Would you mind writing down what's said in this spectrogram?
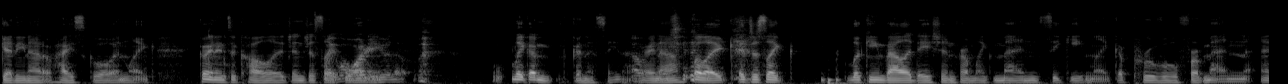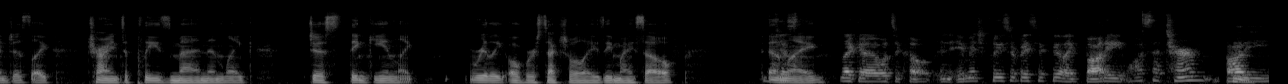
getting out of high school and like going into college and just like Wait, wanting like I'm gonna say that Okay. right now, but like it's just like looking validation from like men seeking like approval from men and just like trying to please men and like just thinking like really over sexualizing myself and Just like like a what's it called? An image pleaser, basically. Like body. What's that term? Body. Hmm.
